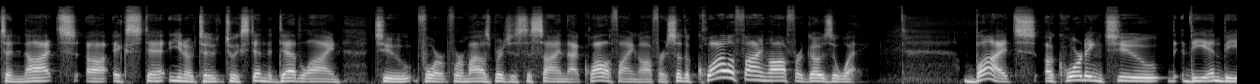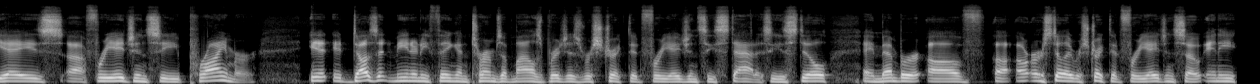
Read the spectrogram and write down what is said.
to not uh, extend you know to to extend the deadline to for for Miles Bridges to sign that qualifying offer. So the qualifying offer goes away. But according to the NBA's uh, free agency primer, it, it doesn't mean anything in terms of Miles Bridges' restricted free agency status. He's still a member of, uh, or still a restricted free agent, so any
